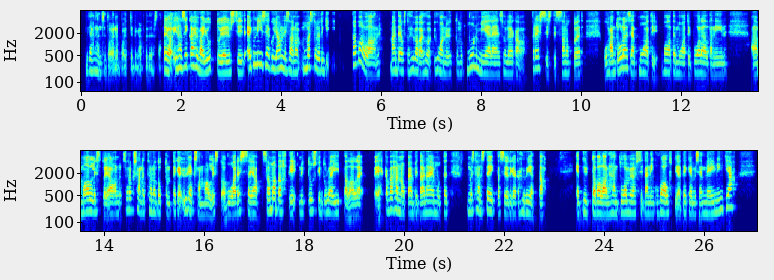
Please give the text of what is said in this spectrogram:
mitähän se toinen pointti, mikä pitäisi no joo, ihan sika hyvä juttu, ja just siitä, eikö niin se, kun Janni sanoi, mun mielestä oli jotenkin tavallaan, mä en tiedä, onko hyvä vai huono juttu, mutta mun mieleen se oli aika fressisti sanottu, että kun hän tulee sieltä muoti, vaatemuotipuolelta, niin ää, mallistoja on, sanoiko hän, että hän on tottunut tekemään yhdeksän mallistoa vuodessa, ja sama tahti nyt tuskin tulee Iittalalle, ehkä vähän nopeampi tai näin, mutta et, mun mielestä hän steittasi jotenkin aika hyvin, että että nyt tavallaan hän tuo myös sitä niin kuin vauhtia tekemisen meininkiä.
